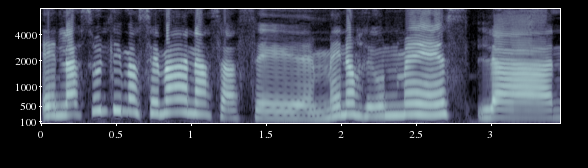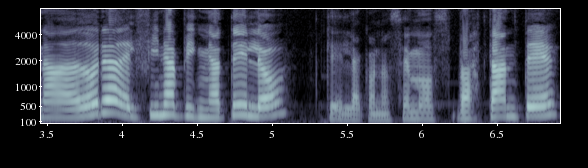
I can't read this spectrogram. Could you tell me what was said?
En las últimas semanas, hace menos de un mes, la nadadora Delfina Pignatello, que la conocemos bastante,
